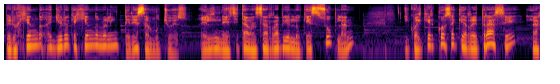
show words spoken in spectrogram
Pero Gendo, yo creo que a Gendo no le interesa mucho eso. Él necesita avanzar rápido en lo que es su plan y cualquier cosa que retrase la,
